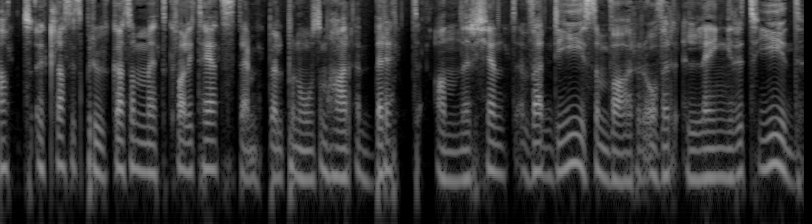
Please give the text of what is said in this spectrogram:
at klassisk bruker som et kvalitetsstempel på noe som har bredt anerkjent verdi som varer over lengre tid.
